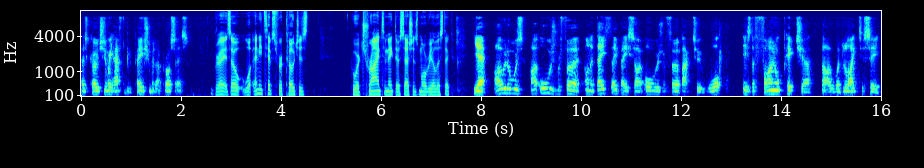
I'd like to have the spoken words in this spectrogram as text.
as coaches. We have to be patient with that process. Great. So, what, any tips for coaches who are trying to make their sessions more realistic? Yeah, I would always I always refer on a day to day basis. I always refer back to what is the final picture that I would like to see.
